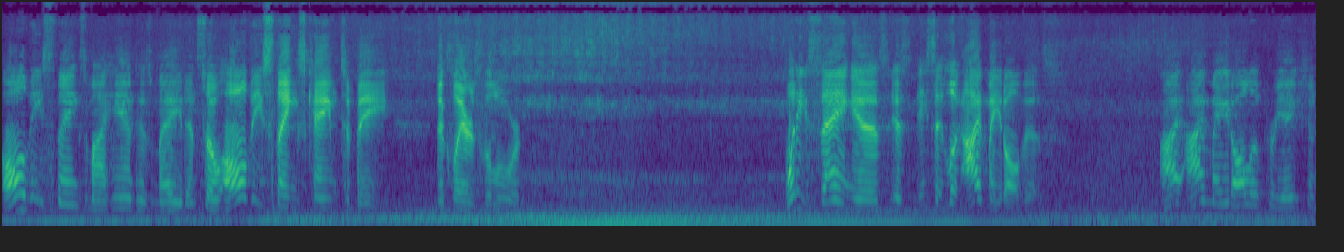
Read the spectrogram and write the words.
All these things my hand has made, and so all these things came to be, declares the Lord. What he's saying is, is he said, look, I made all this. I, I made all of creation.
